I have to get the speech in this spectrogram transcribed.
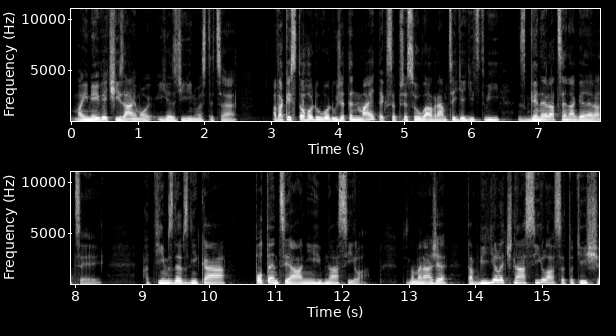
mají největší zájem o ESG investice. A taky z toho důvodu, že ten majetek se přesouvá v rámci dědictví z generace na generaci. A tím zde vzniká potenciální hybná síla. To znamená, že ta výdělečná síla se totiž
